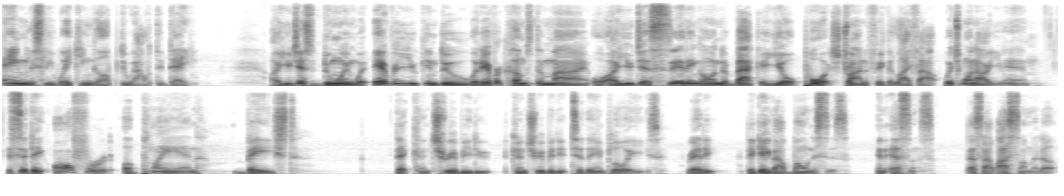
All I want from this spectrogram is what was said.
aimlessly waking up throughout the day? Are you just doing whatever you can do, whatever comes to mind, or are you just sitting on the back of your porch trying to figure life out? Which one are you? It said they offered a plan based that contributed contributed to the employees. Ready? They gave out bonuses in essence. That's how I sum it up.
